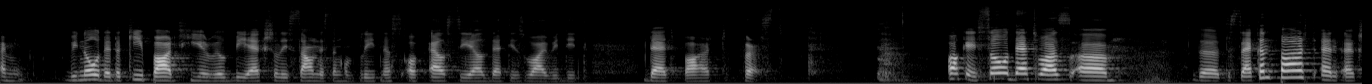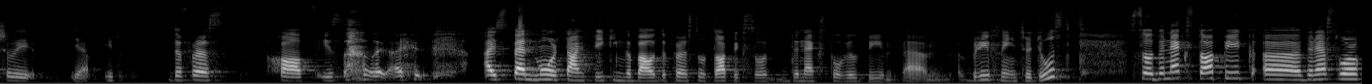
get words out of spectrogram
I mean, we know that the key part here will be actually soundness and completeness of LCL. That is why we did that part first. Okay, so that was uh, the, the second part, and actually, yeah, it, the first half is, I, spent more time speaking about the first two topics, so the next two will be um, briefly introduced. So the next topic, uh, the next work,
